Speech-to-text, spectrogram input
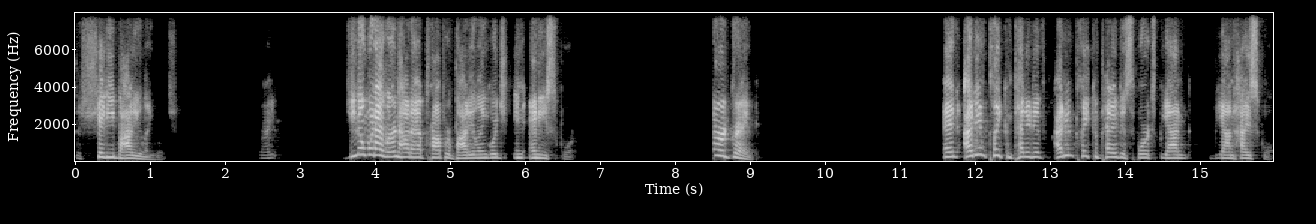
The shitty body language. Right? Do you know when I learned how to have proper body language in any sport? Third grade. And I didn't play competitive. I didn't play competitive sports beyond beyond high school.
